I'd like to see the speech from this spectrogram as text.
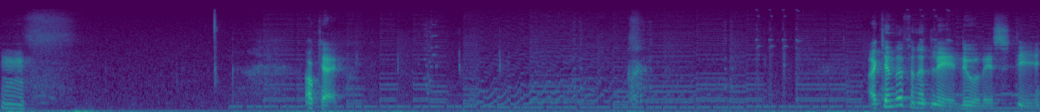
Hmm. Okay. I can definitely do this the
